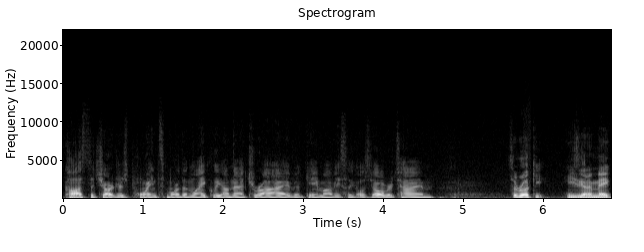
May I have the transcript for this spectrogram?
cost the Chargers points more than likely on that drive. The game obviously goes to overtime. It's a rookie. He's going to make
